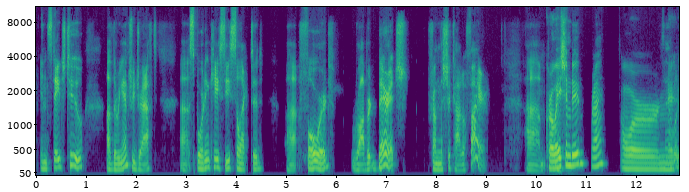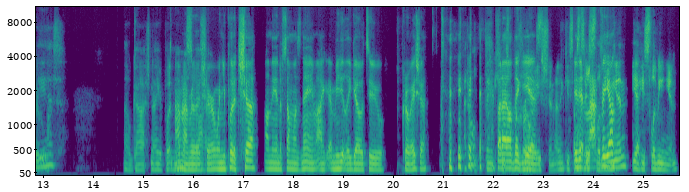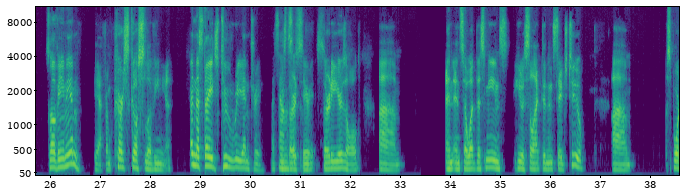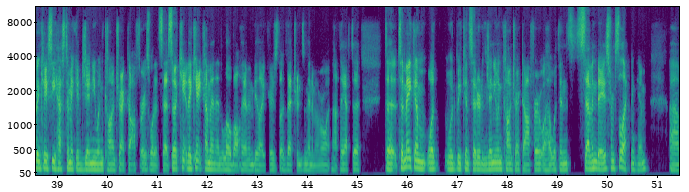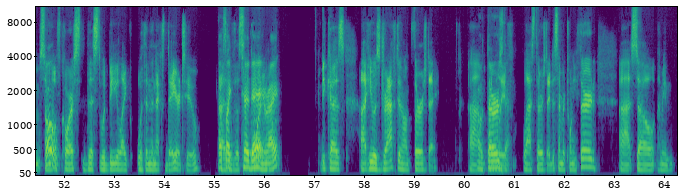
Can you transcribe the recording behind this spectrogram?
in stage two of the reentry draft, uh, Sporting KC selected uh, forward Robert Beric from the Chicago Fire. Um, Croatian dude, right? Or no? What he is? Oh gosh, now you're putting. I'm not really spot. sure. When you put a ch on the end of someone's name, I immediately go to Croatia. I don't think, but I don't think Croatian. he is. I think he's. Is it Latvia? Slovenian? Yeah, he's Slovenian. Slovenian. Yeah, from Krško, Slovenia. And the stage two reentry. That sounds 30, so serious. 30 years old. Um, and and so what this means, he was selected in stage two. Um, Sporting KC has to make a genuine contract offer, is what it says. So it can't they can't come in and lowball him and be like, "Here's the veterans minimum" or whatnot. They have to to to make him what would be considered a genuine contract offer uh, within seven days from selecting him. Um, so oh. of course, this would be like within the next day or two. That's like today, right? Because uh, he was drafted on Thursday. Um, oh, Thursday. last Thursday, December 23rd. Uh, so, I mean,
